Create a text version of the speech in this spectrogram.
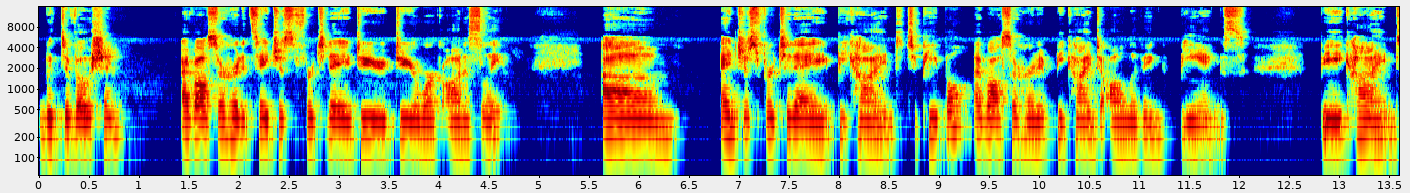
with devotion. I've also heard it say just for today, do your, do your work honestly. Um, and just for today, be kind to people. I've also heard it be kind to all living beings. Be kind.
